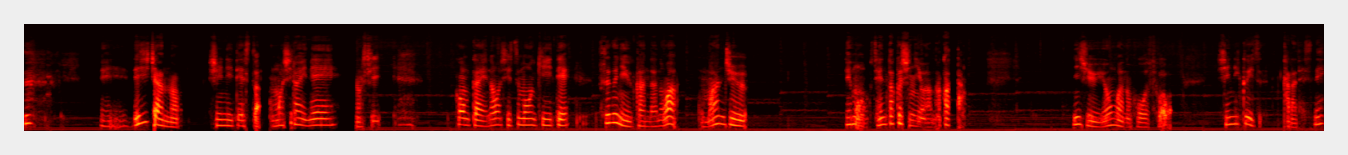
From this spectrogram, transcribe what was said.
えー、デジちゃんの心理テスト面白いねのし。今回の質問聞いてすぐに浮かんだのはおまんじゅう。でも選択肢にはなかった。24話の放送、心理クイズからですね。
